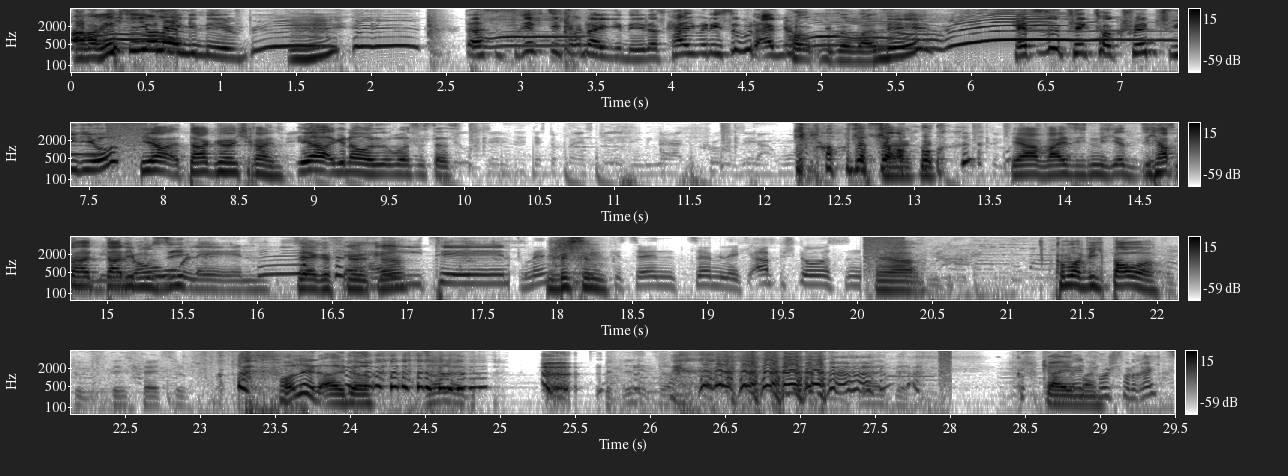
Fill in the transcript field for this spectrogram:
Aber richtig unangenehm. Das ist richtig unangenehm. Das kann ich mir nicht so gut angucken, sowas. Nee? Kennst du so TikTok-Cringe-Videos? Ja, da gehöre ich rein. Ja, genau, sowas ist das. Das Ja, auch. gut. Ja, weiß ich nicht. Ich habe halt da die Musik sehr gefühlt, ne? Ein bisschen- sind ziemlich abstoßend. Ja. Guck mal, wie ich baue. Solid, Alter. Geil, Mann. Push von rechts.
